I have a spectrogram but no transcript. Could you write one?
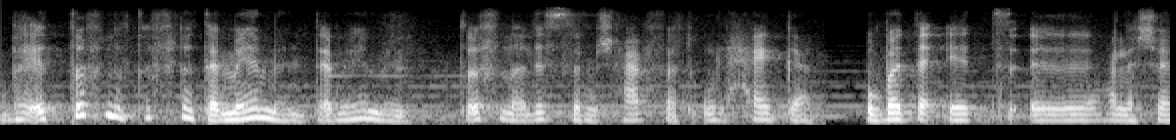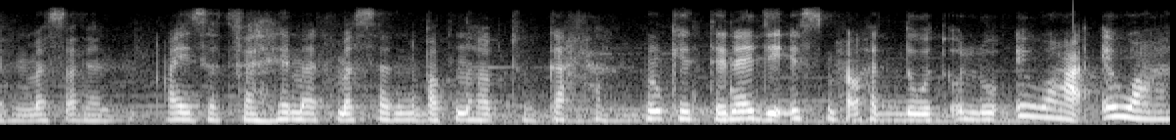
بقت طفلة طفلة تماما تماما. طفلة لسه مش عارفة تقول حاجة. وبدأت آه، علشان مثلا عايزة تفهمك مثلا بطنها بتوجعها ممكن تنادي اسم حد وتقول له اوعى اوعى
